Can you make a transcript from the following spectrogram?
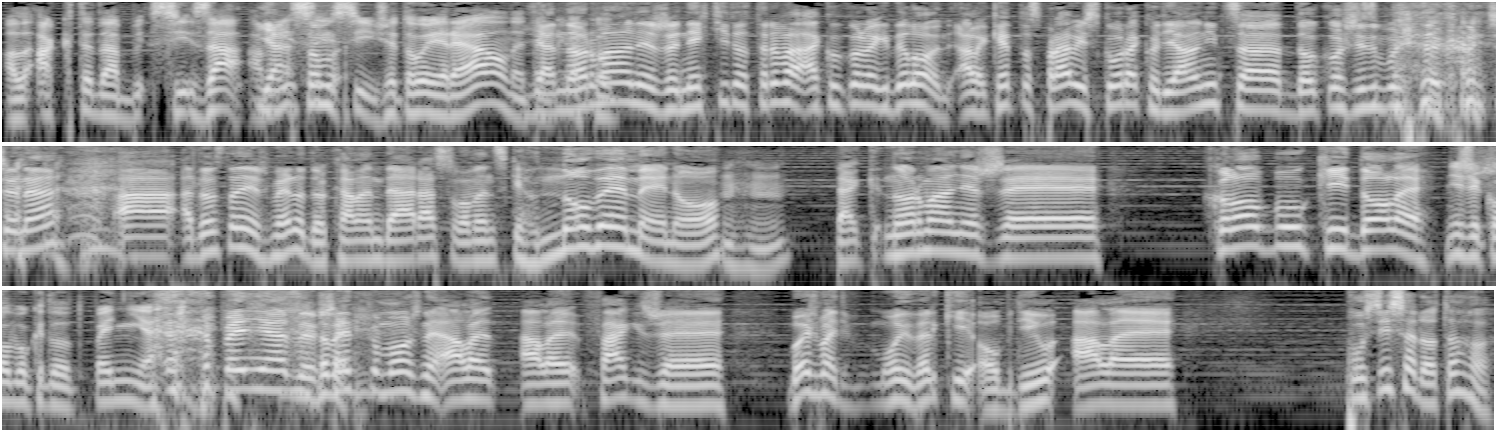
Ale ak teda by si za a Ja myslíš som- si, že to je reálne, Ja normálne, že nech ti to trvá akokoľvek dlho, ale keď to spravíš skôr ako diálnica do Košic bude dokončená a, a dostaneš meno do kalendára slovenského, nové meno, Mhm. tak normálne, že klobúky dole. Nie, že klobúky dole, peniaze. Peniaze, všetko možné, ale, ale fakt, že budeš mať môj veľký obdiv, ale pusti sa do toho.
